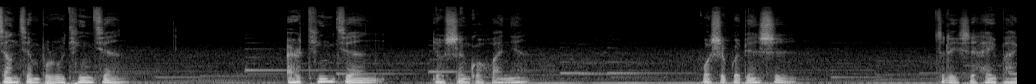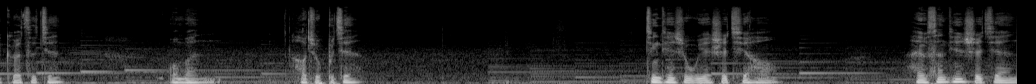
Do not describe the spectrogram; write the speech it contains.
相见不如听见，而听见又胜过怀念。我是鬼边师，这里是黑白格子间，我们好久不见。今天是五月十七号，还有三天时间，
